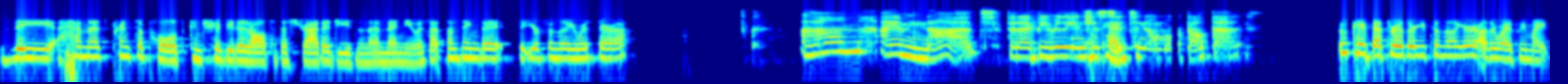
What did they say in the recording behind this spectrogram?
the HEMES principles contribute at all to the strategies in the menu. Is that something that, that you're familiar with, Sara? Um, I am not, but I'd be really interested okay. to know more about that. Okay, Beth Rose, are you familiar? Otherwise, we might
